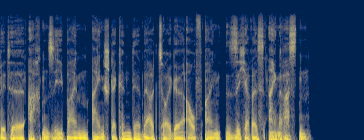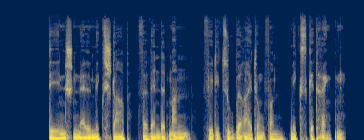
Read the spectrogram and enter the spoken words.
Bitte achten Sie beim Einstecken der Werkzeuge auf ein sicheres Einrasten. Den Schnellmixstab verwendet man für die Zubereitung von Mixgetränken.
